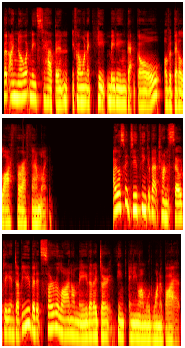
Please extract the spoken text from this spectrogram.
But I know it needs to happen if I want to keep meeting that goal of a better life for our family. I also did think about trying to sell DNW, but it's so reliant on me that I don't think anyone would want to buy it.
